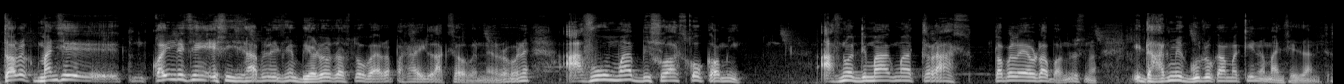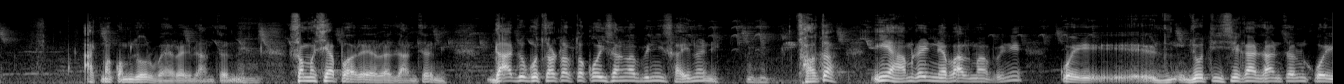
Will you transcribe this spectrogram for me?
तर मान्छे कहिले चाहिँ यस हिसाबले चाहिँ भेडो जस्तो भएर पछाडि लाग्छ भनेर भने आफूमा विश्वासको कमी आफ्नो दिमागमा त्रास। तपाईँलाई एउटा भन्नुहोस् न यी धार्मिक गुरुकामा किन मान्छे जान्छ? आत्मा कमजोर भएर जान्छ नि समस्या परेर जान्छ नि दाजुको चटक त कोहीसँग पनि छैन नि। छ त यी हाम्रै नेपालमा पनि कोही ज्योतिषी कहाँ जान्छन् कोही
